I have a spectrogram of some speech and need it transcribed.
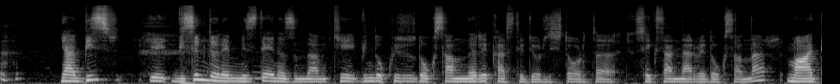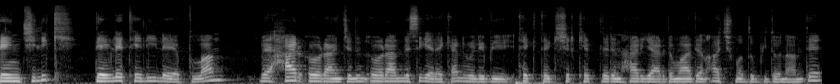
yani biz e, bizim dönemimizde en azından ki 1990'ları kastediyoruz işte orta 80'ler ve 90'lar madencilik devlet eliyle yapılan ve her öğrencinin öğrenmesi gereken öyle bir tek tek şirketlerin her yerde maden açmadığı bir dönemde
